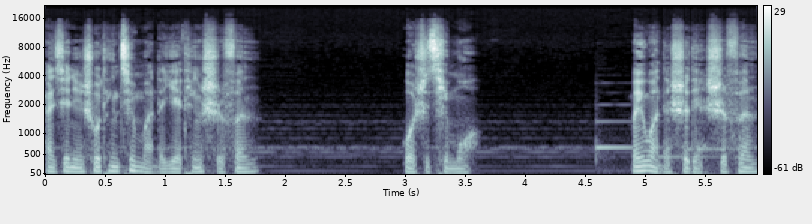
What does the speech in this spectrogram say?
感谢您收听今晚的夜听十分，我是齐墨。每晚的十点十分，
